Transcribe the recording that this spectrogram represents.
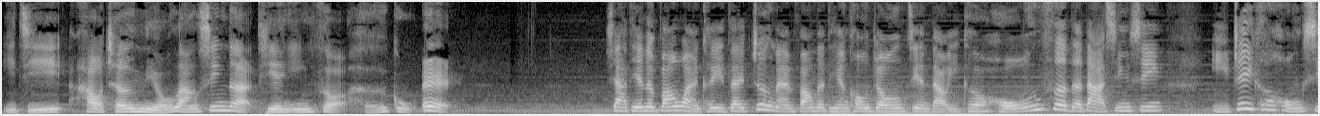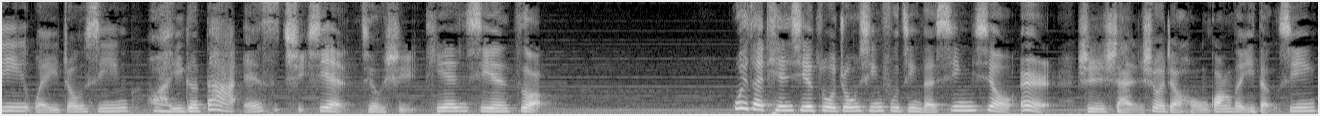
以及号称牛郎星的天鹰座河谷二。夏天的傍晚，可以在正南方的天空中见到一颗红色的大星星，以这颗红星为中心，画一个大 S 曲线，就是天蝎座。位在天蝎座中心附近的星宿二，是闪烁着红光的一等星，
